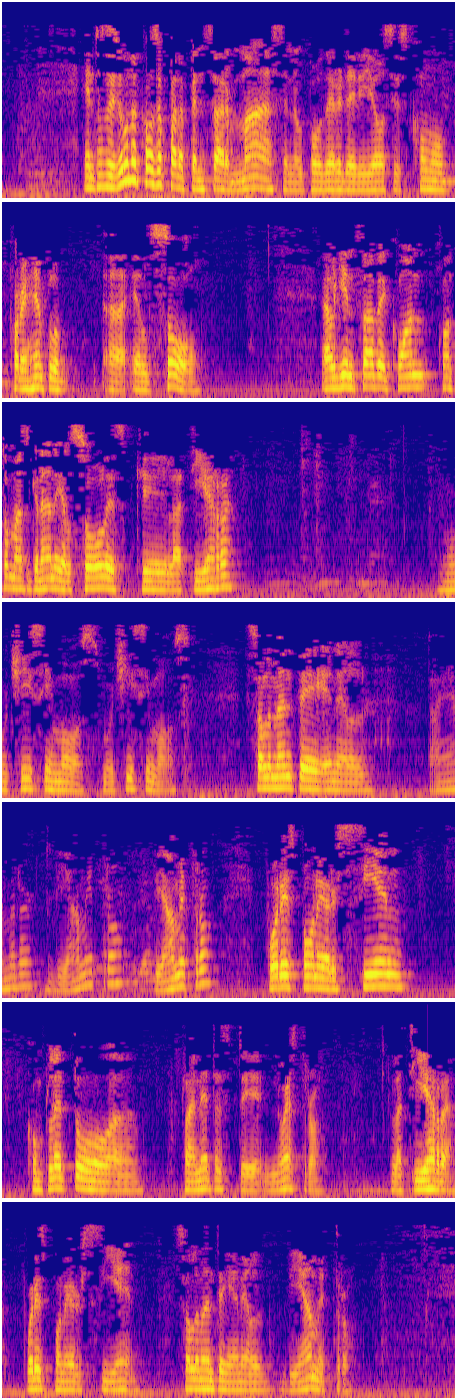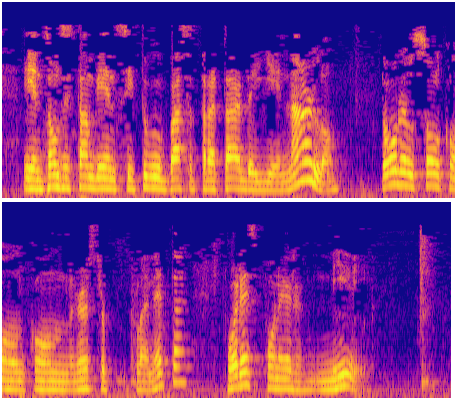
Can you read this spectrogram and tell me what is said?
Entonces, una cosa para pensar más en el poder de Dios es como, por ejemplo, uh, el sol. ¿Alguien sabe cuánto más grande el sol es que la tierra? Muchísimos, muchísimos. Solamente en el diámetro, diámetro, diámetro, puedes poner 100 completo uh, planetas de nuestro la Tierra, puedes poner 100 solamente en el diámetro. Y entonces también si tú vas a tratar de llenarlo, todo el Sol con, nuestro planeta, puedes poner mil.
